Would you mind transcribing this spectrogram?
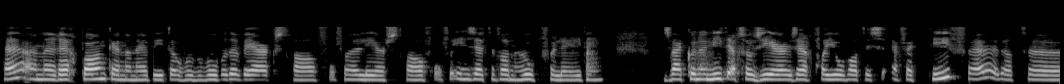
hè, aan de rechtbank. En dan heb je het over bijvoorbeeld een werkstraf of een leerstraf of inzetten van hulpverlening. Dus wij kunnen niet echt zozeer zeggen van joh, wat is effectief. Hè? Dat, uh,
